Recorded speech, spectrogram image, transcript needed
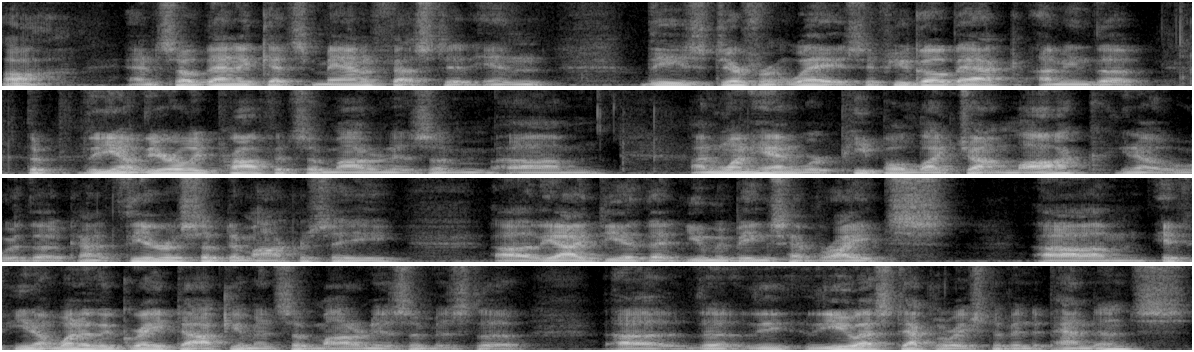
ah, And so then it gets manifested in these different ways. If you go back, I mean, the, the, the you know, the early prophets of modernism, um, on one hand, were people like John Locke, you know, who were the kind of theorists of democracy, uh, the idea that human beings have rights. Um, if you know, one of the great documents of modernism is the uh, the, the the U.S. Declaration of Independence,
